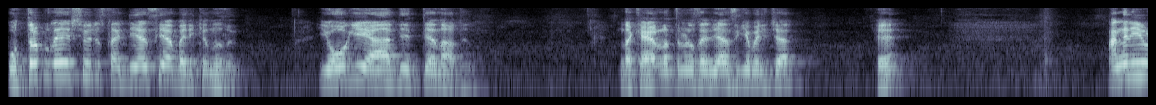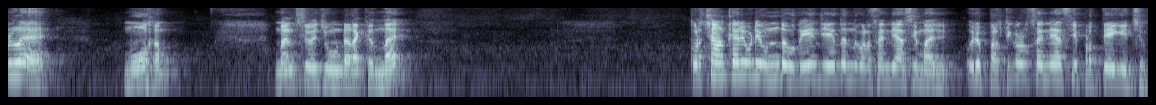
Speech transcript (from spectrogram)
ഉത്തർപ്രദേശ് ഒരു സന്യാസിയാണ് ഭരിക്കുന്നത് യോഗി ആദിത്യനാഥ് എന്താ കേരളത്തിലൊരു സന്യാസിക്ക് ഭരിച്ച ഏ? അങ്ങനെയുള്ള മോഹം മനസ്സിൽ വെച്ച് കൊണ്ടിടക്കുന്ന കുറച്ച് ആൾക്കാർ ഇവിടെ ഉണ്ട്. ഉദയം ചെയ്തിട്ടുണ്ട് കുറേ സന്യാസിമാർ ഒരു പർട്ടിക്കുലർ സന്യാസി പ്രത്യേകിച്ചും.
